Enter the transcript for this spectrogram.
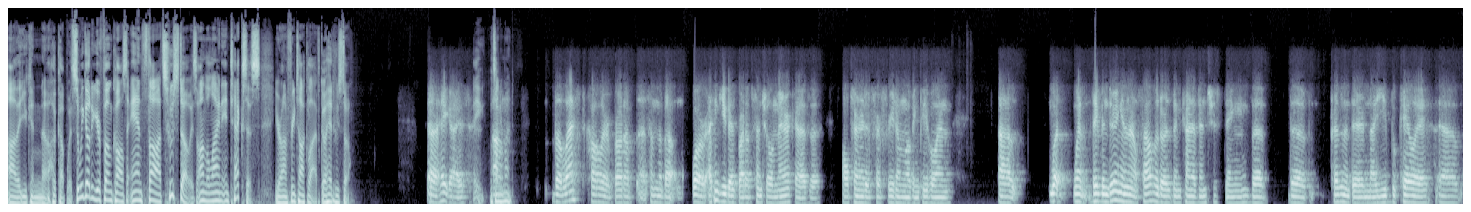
uh, that you can uh, hook up with. So we go to your phone calls and thoughts. Husto is on the line in Texas. You're on Free Talk Live. Go ahead, Husto. Uh, hey guys. Hey, what's on your mind? The last caller brought up uh, something about, or I think you guys brought up Central America as a alternative for freedom-loving people, and uh, what what they've been doing in El Salvador has been kind of interesting. The the president there, Nayib Bukele, uh,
